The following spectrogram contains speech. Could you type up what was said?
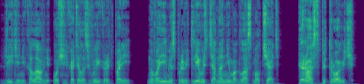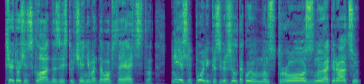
Лидии Николаевне очень хотелось выиграть пари, но во имя справедливости она не могла смолчать. — Ираст Петрович, все это очень складно, за исключением одного обстоятельства. Если Поленька совершила такую монструозную операцию,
